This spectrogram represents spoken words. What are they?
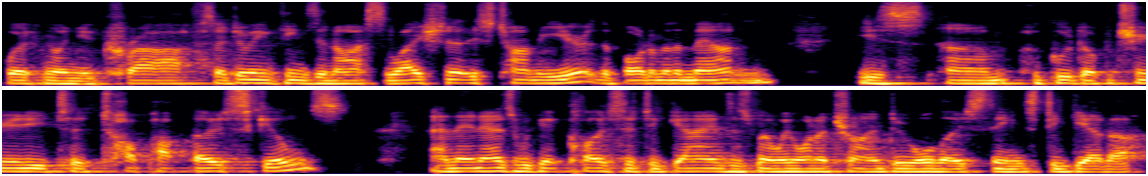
working on your craft. So doing things in isolation at this time of year at the bottom of the mountain is um, a good opportunity to top up those skills. And then as we get closer to games is when we want to try and do all those things together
